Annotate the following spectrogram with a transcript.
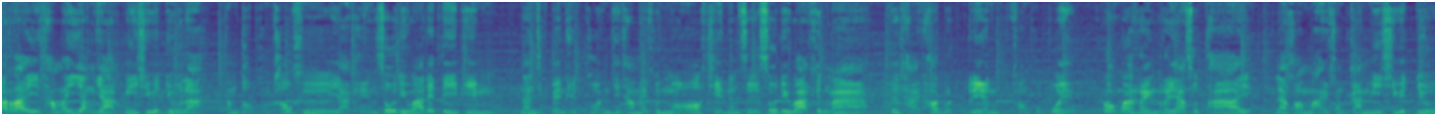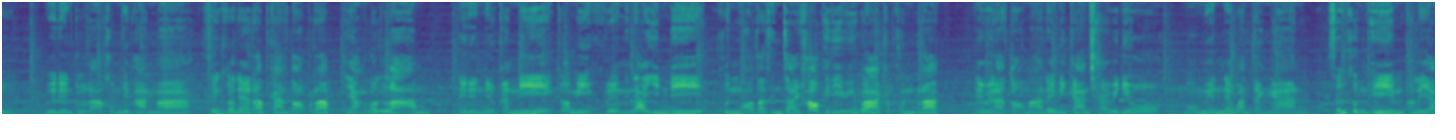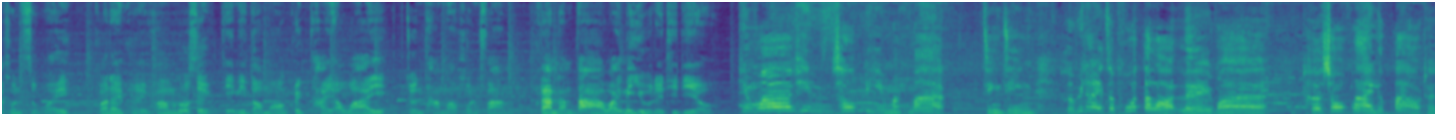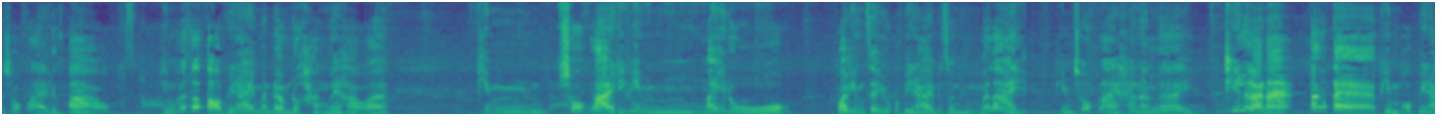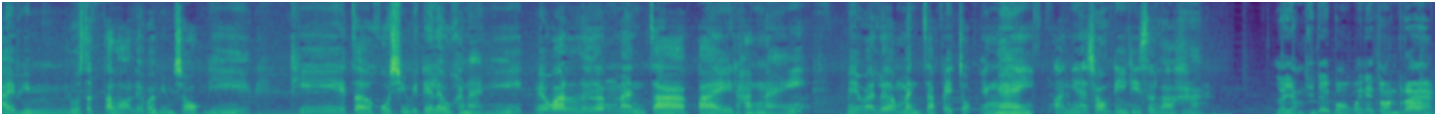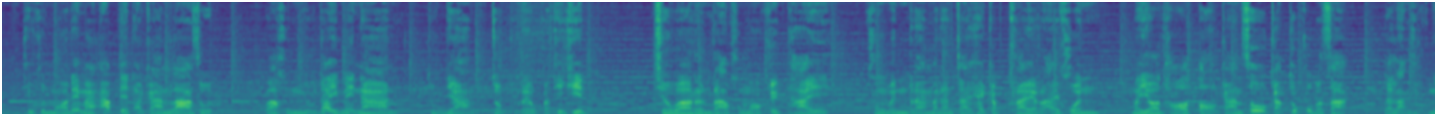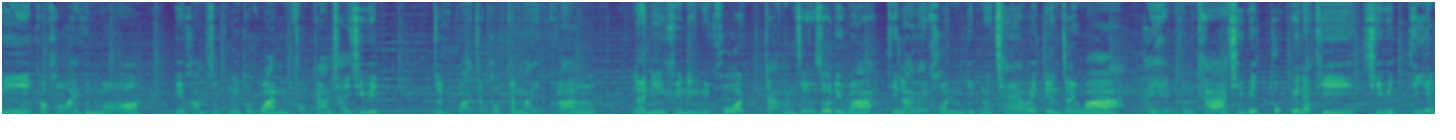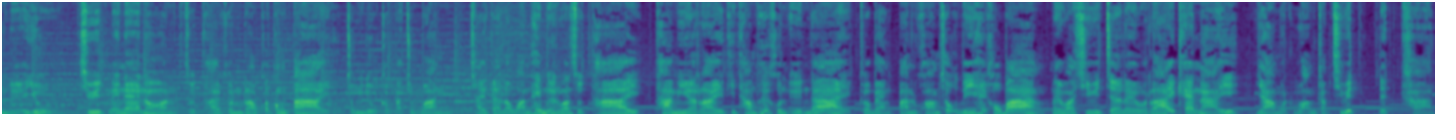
อะไรทำให้ยังอยากมีชีวิตอยู่ล่ะ คำตอบของเขาคืออยากเห็นสู้ดีวะได้ตีพิมพ์ นั่นจึงเป็นเหตุผลที่ทำให้คุณหมอเขียนหนังสือสู้ดีวะขึ้นมา เพื่อถ่ายทอดบทเรียนของผู้ป่วยโรคมะเร็งระยะสุดท้าย และความหมายของการมีชีวิตอยู่เมื่อเดือนตุลาคมที่ผ่านมา ซึ่งก็ได้รับการตอบรับอย่างล้นหลาม ในเดือนเดียวกันนี้ก็มีอีกเรื่องที่น่ายินดี คุณหมอตัดสินใจเข้าพิธีวิวากับคนรัก ในเวลาต่อมาได้มีการแชร์วิดีโอโมเมนต์ในวันแต่งงาน ซึ่งคุณพีมภรรยาคนสวย ก็ได้เผยความรู้สึกที่มีต่อหมอกฤษไทยเอาไว้ จนทำเอาคนฟัง กลั้นน้ำตาไว้ไม่อยู่เลยทีเดียว พิมว่าพิมโชคดีมากๆ จริงๆ คือพี่ไทยจะพูดตลอดเลยว่า เธอโชคร้ายหรือเปล่า เธอโชคร้ายหรือเปล่า พิมก็จะตอบพี่ไทยเหมือนเดิมทุกครั้งเลยค่ะว่า พิมโชคร้ายที่พิมไม่รู้ ว่าพิมจะอยู่กับพี่ไทยไปจนถึงเมื่อไหร่ พิมโชคร้ายแค่นั้นเลย ที่เหลือน่ะ ตั้งแต่พิมพบพี่ไทยพิมรู้สึกตลอดเลยว่าพิมโชคดี ที่เจอคู่ชีวิตได้เร็วขนาดนี้ ไม่ว่าเรื่องมันจะไปทางไหน ไม่ว่าเรื่องมันจะไปจบยังไง ตอนนี้โชคดีที่สุดแล้วค่ะ และอย่างที่ได้บอกไว้ในตอนแรกที่คุณหมอได้มาอัปเดตอาการล่าสุด ว่าคงอยู่ได้อีกไม่นาน ทุกอย่างจบเร็วกว่าที่คิด เชื่อว่าเรื่องราวของหมอกฤษไทย คงเป็นแรงบันดาลใจให้กับใครหลายคน ไม่ย่อท้อต่อการสู้กับทุกอุปสรรค และหลังจากนี้ก็ขอให้คุณหมอ มีความสุขในทุกวันของการใช้ชีวิต จนกว่าจะพบกันใหม่อีกครั้ง และนี่คือหนึ่งในโค้ดจากหนังสือสู้ดีวะ ที่หลายๆ คนหยิบมาแชร์ไว้เตือนใจว่า ให้เห็นคุณค่าชีวิตทุกวินาที ชีวิตที่ยังเหลืออยู่ ชีวิตไม่แน่นอน สุดท้ายคนเราก็ต้องตาย จงอยู่กับปัจจุบัน ใช้แต่ละวันให้เหมือนวันสุดท้าย ถ้ามีอะไรที่ทำเพื่อคนอื่นได้ ก็แบ่งปันความโชคดีให้เขาบ้าง ไม่ว่าชีวิตจะเลวร้ายแค่ไหน อย่าหมดหวังกับชีวิตเด็ดขาด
